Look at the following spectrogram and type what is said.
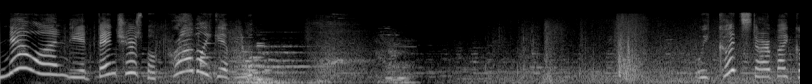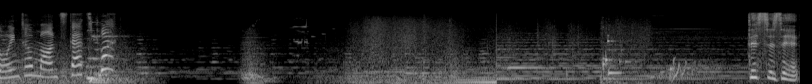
now on, the adventures will probably get... We could start by going to Mondstadt's butt. This is it.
